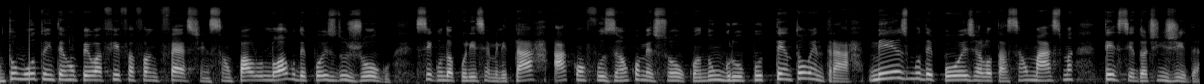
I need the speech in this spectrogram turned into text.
Um tumulto interrompeu a FIFA Fan Fest em São Paulo logo depois do jogo. Segundo a Polícia Militar, a confusão começou quando um grupo tentou entrar, mesmo depois de a lotação máxima ter sido atingida.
